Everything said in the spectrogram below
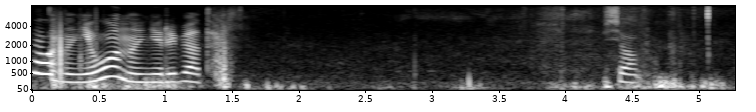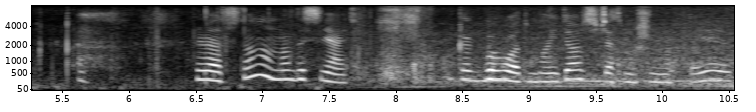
Вон они, вон они, ребята. Все. Ребят, что нам надо снять? Как бы вот, мы идем, сейчас машина поедет.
